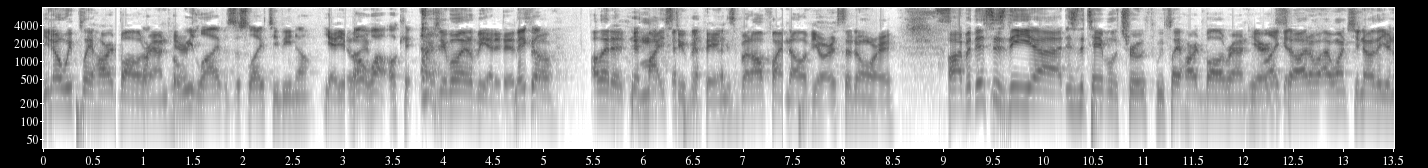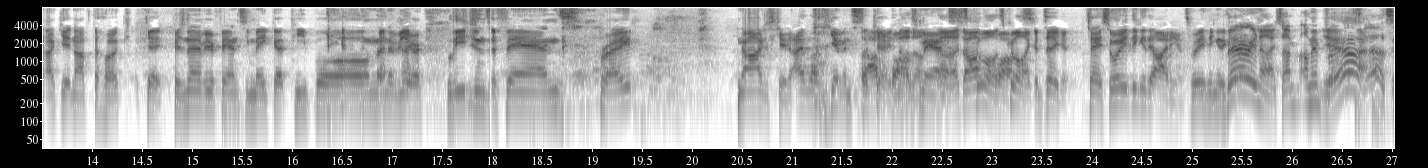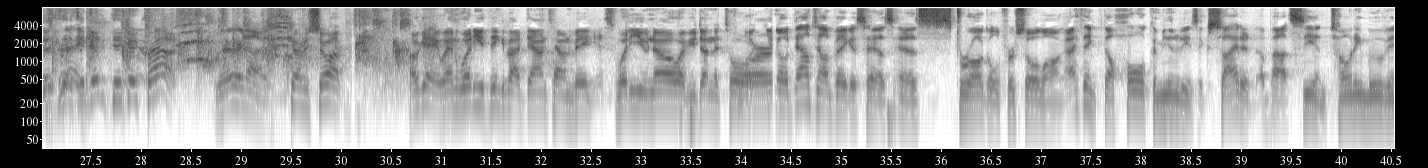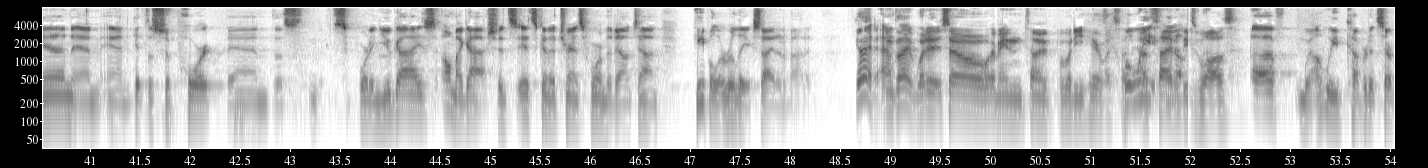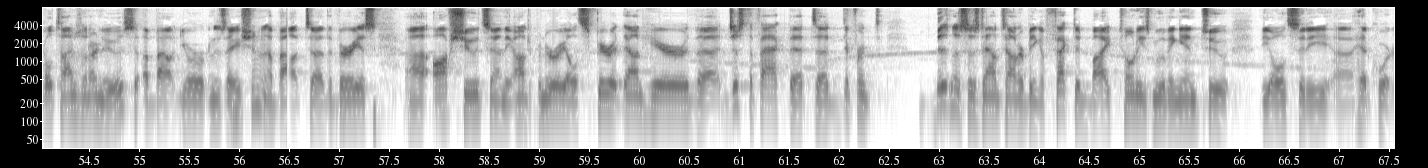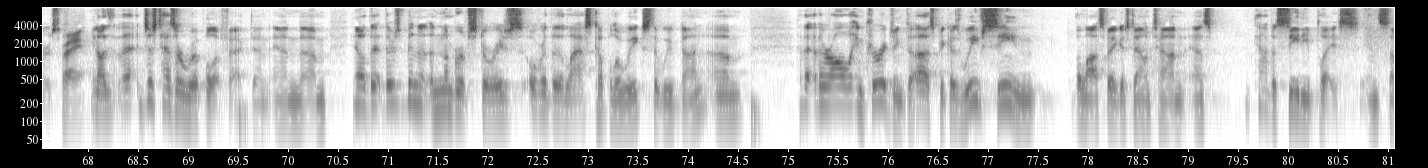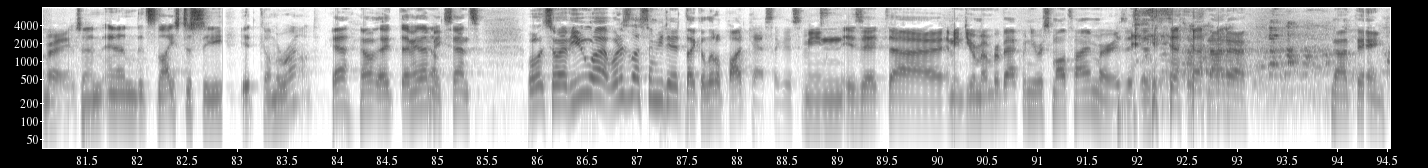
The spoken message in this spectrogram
you know we play hardball around here. Are we live? Is this live TV now? Yeah, you're live. Oh, wow, okay. Actually, well, it'll be edited. Make so. I'll edit my stupid things, but I'll find all of yours, so don't worry. All right, but this is the uh, this is the table of truth. We play hardball around here, I like it. so I don't. I want you to know that you're not getting off the hook. Okay. There's none of your fancy makeup people, none of your legions of fans, right? No, I'm just kidding. I love giving softballs, Okay, no, no, man. no, that's cool. That's cool. I can take it. Okay, so what do you think of the audience? What do you think of the Very crowd? nice. I'm, I'm impressed. Yeah, this it's, it's a good, good, good crowd. Very nice. Come show up. Okay, and what do you think about downtown Vegas? What do you know? Have you done the tour? Look, you know, downtown Vegas has has struggled for so long. I think the whole community is excited about seeing Tony move in and, and get the support and the, supporting you guys. Oh my gosh, it's it's going to transform the downtown. People are really excited about it. Good. I'm glad. What is, so, I mean, tell me, what do you hear? What's Well, we- outside you know, of these walls? Uh, well, we've covered it several times on our news about your organization, about uh, the various uh, offshoots and the entrepreneurial spirit down here. The just the fact that uh, different businesses downtown are being affected by Tony's moving into the old city uh, headquarters. Right. You know that just has a ripple effect, and and um, you know there, there's been a number of stories over the last couple of weeks that we've done. Um, they're all encouraging to us because we've seen the Las Vegas downtown as kind of a seedy place in some Right. areas, and and it's nice to see it come around. Yeah, no, I, I mean that makes sense. Well, so have you? Uh, when was the last time you did like a little podcast like this? I mean, is it? Uh, I mean, do you remember back when you were small time, or is it just, just not a not a thing?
